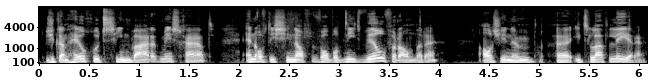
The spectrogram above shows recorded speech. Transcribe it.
Dus je kan heel goed zien waar het misgaat... en of die synaps bijvoorbeeld niet wil veranderen... als je hem iets laat leren.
